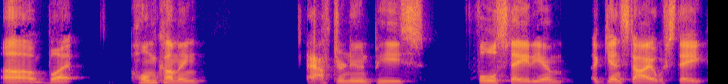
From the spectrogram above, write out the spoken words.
Uh, but homecoming, afternoon piece, full stadium against Iowa State,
